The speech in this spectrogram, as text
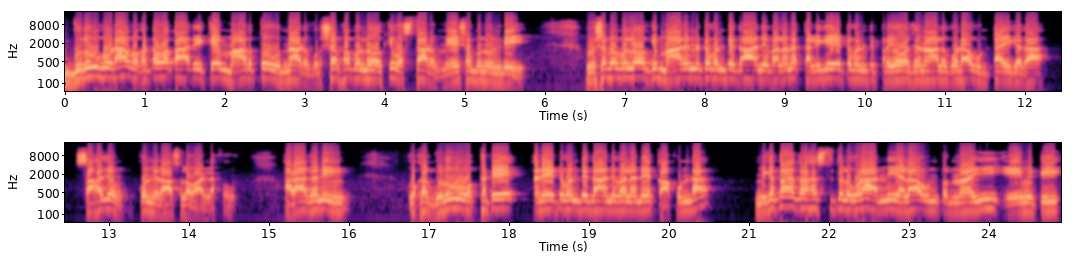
గురువు కూడా ఒకటవ తారీఖే మారుతూ ఉన్నాడు. వృషభములోకి వస్తాడు మేషము నుండి. వృషభములోకి మారినటువంటి దాని వలన కలిగేటువంటి ప్రయోజనాలు కూడా ఉంటాయి కదా సహజం కొన్ని రాసుల వాళ్ళకు. అలాగని ఒక గురువు ఒక్కటే అనేటువంటి దాని వలనే కాకుండా మిగతా గ్రహస్థితులు కూడా అన్నీ ఎలా ఉంటున్నాయి? ఏమిటి?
